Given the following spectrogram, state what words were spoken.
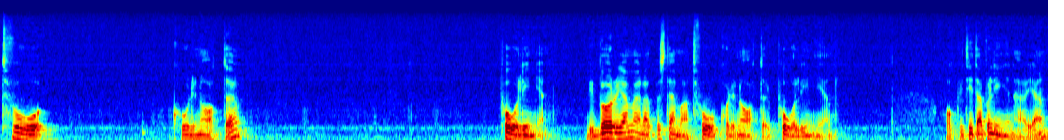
två koordinater på linjen. Vi börjar med att bestämma två koordinater på linjen. Och vi tittar på linjen här igen.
